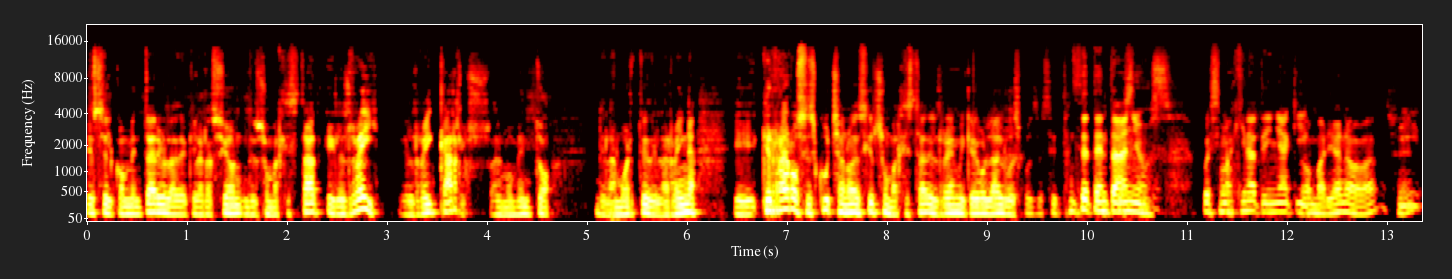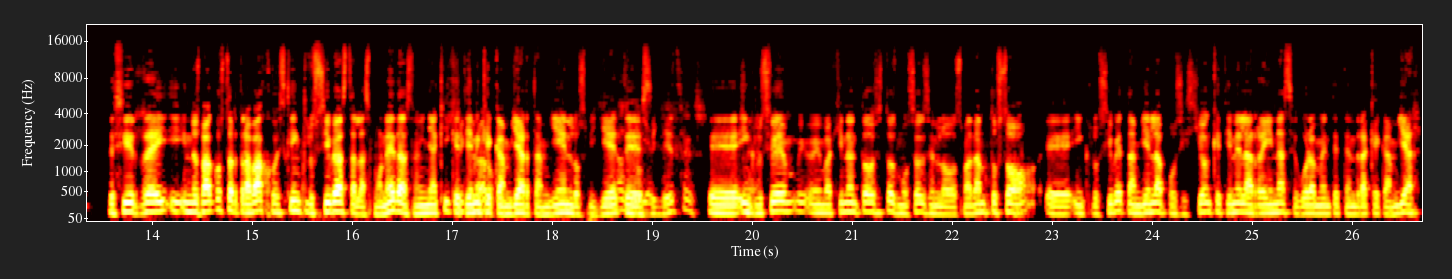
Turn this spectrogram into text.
Es el comentario, la declaración de Su Majestad, el rey, el rey Carlos, al momento de la muerte de la reina. Eh, qué raro se escucha, ¿no? Decir Su Majestad el rey Miguel Lalo después de 70, 70 años. Pues imagínate, Iñaki. No, Mariana, ¿va? Sí decir rey y nos va a costar trabajo. Es que inclusive hasta las monedas, ¿no, Iñaki? Que tienen que cambiar también los billetes. Los billetes. Eh, inclusive me imagino en todos estos museos, en los Madame Tussauds, eh, inclusive también la posición que tiene la reina seguramente tendrá que cambiar.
